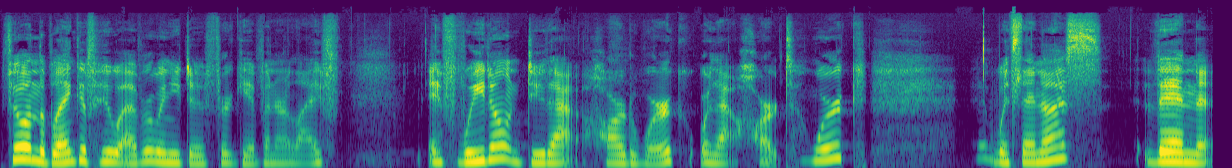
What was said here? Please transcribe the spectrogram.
fill in the blank of whoever we need to forgive in our life. If we don't do that hard work or that heart work within us, then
